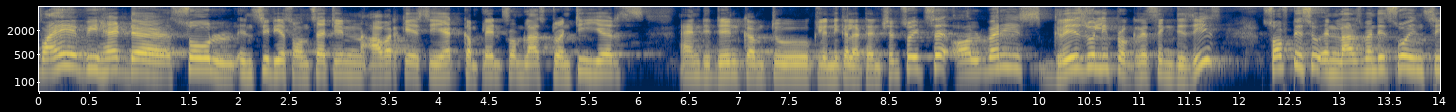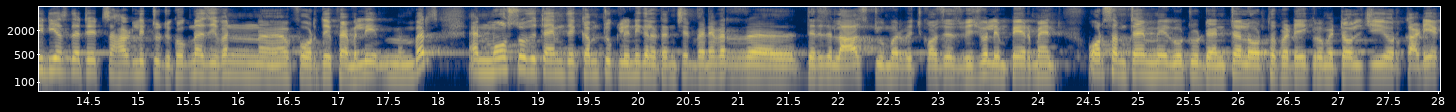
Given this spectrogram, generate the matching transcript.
why we had uh, so insidious onset in our case? He had complained from last 20 years and it didn't come to clinical attention. So it's a all very gradually progressing disease. Soft tissue enlargement is so insidious that it's hardly to recognize even uh, for the family members. And most of the time they come to clinical attention whenever uh, there is a large tumor which causes visual impairment or sometime may go to dental orthopedic rheumatology or cardiac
